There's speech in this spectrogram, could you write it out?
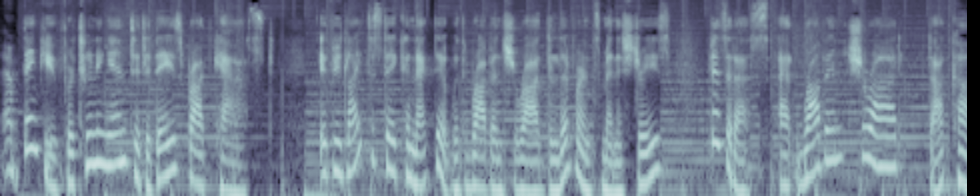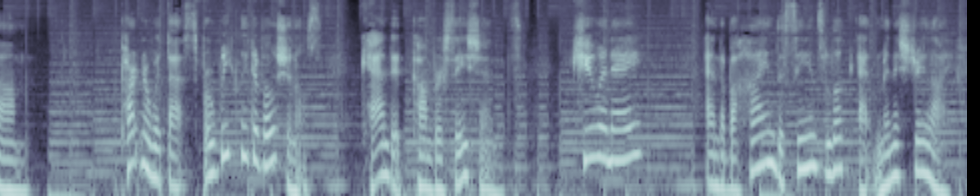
And thank you for tuning in to today's broadcast. If you'd like to stay connected with Robin Sherrod Deliverance Ministries, visit us at robinsherrod.com. Partner with us for weekly devotionals, candid conversations, Q&A, and a behind-the-scenes look at ministry life.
